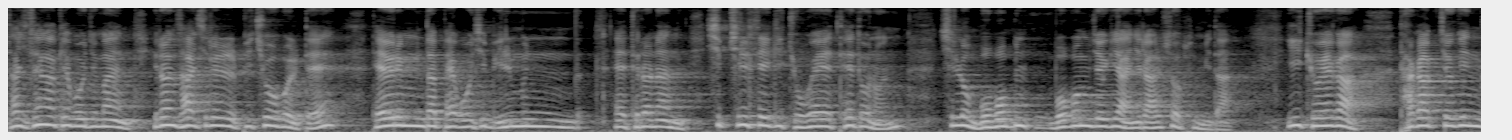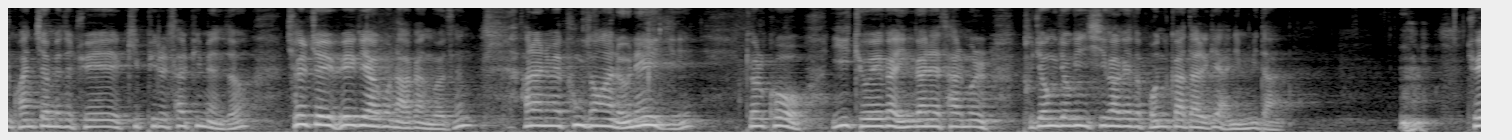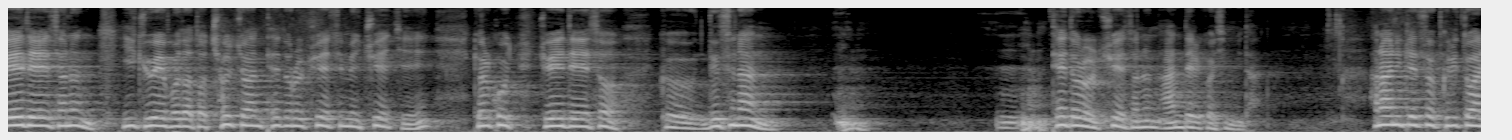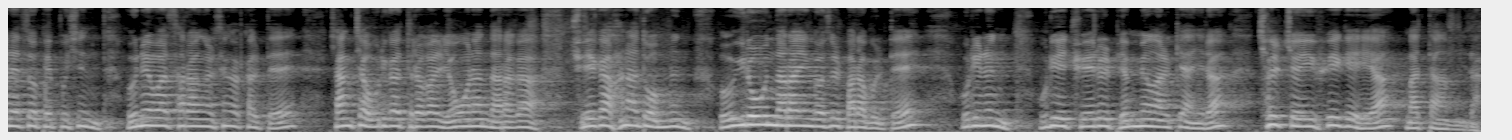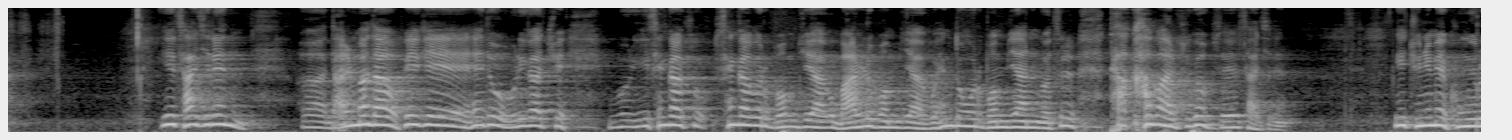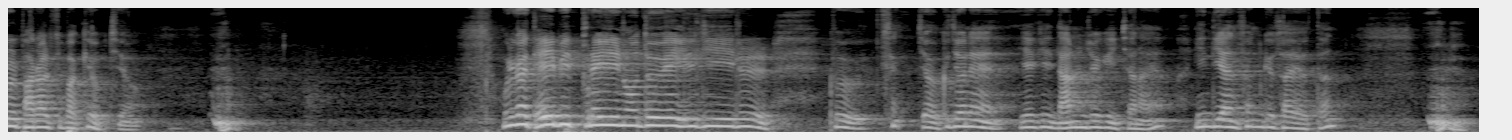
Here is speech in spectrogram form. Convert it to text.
다시 생각해 보지만 이런 사실을 비추어 볼 때 대열입니다 151문에 드러난 17세기 교회의 태도는 실로 모범, 모범적이 아니라 할 수 없습니다. 이 교회가 다각적인 관점에서 죄의 깊이를 살피면서 철저히 회개하고 나간 것은 하나님의 풍성한 은혜이지 결코 이 교회가 인간의 삶을 부정적인 시각에서 본 까닭이 아닙니다. 죄에 대해서는 이 교회보다 더 철저한 태도를 취했으면 취했지 결코 죄에 대해서 그 느슨한 태도를 취해서는 안 될 것입니다. 하나님께서 그리스도 안에서 베푸신 은혜와 사랑을 생각할 때 장차 우리가 들어갈 영원한 나라가 죄가 하나도 없는 의로운 나라인 것을 바라볼 때 우리는 우리의 죄를 변명할 게 아니라 철저히 회개해야 마땅합니다. 이게 사실은 어, 날마다 회개해도 우리가 죄, 이 생각 생각으로 범죄하고 말로 범죄하고 행동으로 범죄하는 것을 다 커버할 수가 없어요, 사실은. 이 주님의 긍휼을 바랄 수밖에 없죠. 우리가 데이빗 브레이너드의 일기를 그, 저, 그 전에 얘기 나눈 적이 있잖아요. 인디안 선교사였던.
